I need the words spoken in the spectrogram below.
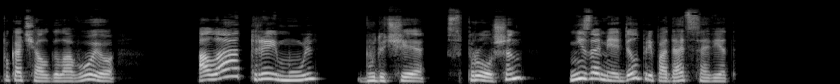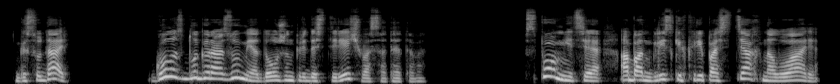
покачал головою. Алла Треймуль, будучи спрошен, не замедлил преподать совет. «Государь, голос благоразумия должен предостеречь вас от этого. Вспомните об английских крепостях на Луаре.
